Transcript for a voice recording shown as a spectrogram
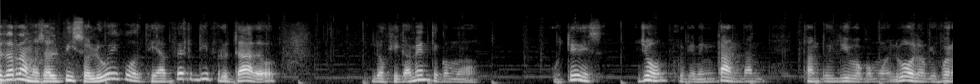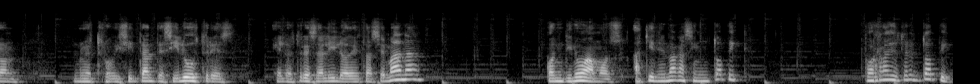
retornamos al piso luego de haber disfrutado, lógicamente como ustedes, yo, porque me encantan, tanto el Livo como el Bolo, que fueron nuestros visitantes ilustres en los tres al hilo de esta semana. Continuamos aquí en el Magazine Topic por Radio Tren Topic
